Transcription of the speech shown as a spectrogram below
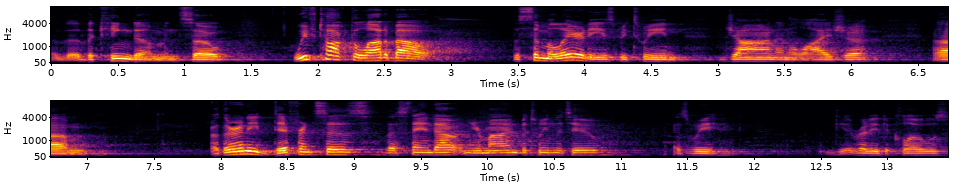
the, the kingdom. And so we've talked a lot about the similarities between john and elijah. Um, are there any differences that stand out in your mind between the two as we get ready to close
